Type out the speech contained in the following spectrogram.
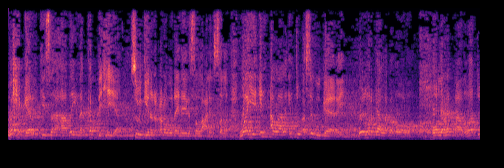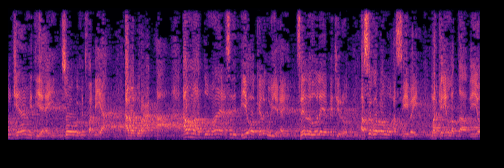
Waxa gaararkiisa ahaadayna ka bixiya. Subagiinana cuna buu dhahay nebiga sal alla calah wasalam waayo in allaale intuu asagu gaaray waa in markaa laga hoolo oo laga qaado oo hadduu jaamid yahay isagooga mid fadhiya ama burcad ah ama hadduu maayac sida biyo oo kale uu yahay see la hoolaya ma jiro. Asagoo dhan wuu asiibay. Marka in la daadiyo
